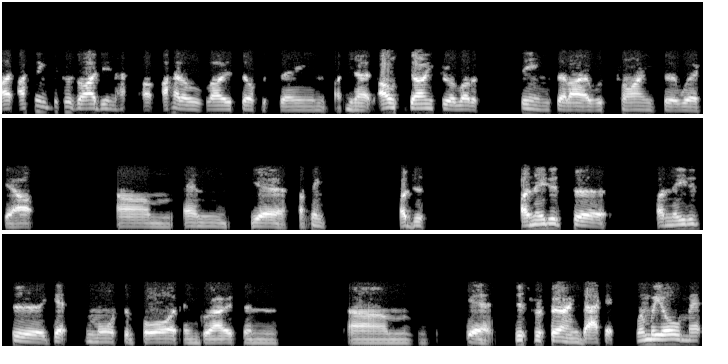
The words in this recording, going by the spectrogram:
I, I think because I didn't, ha- I had a low self esteem. You know, I was going through a lot of things that I was trying to work out. Um, and yeah, I think I just I needed to I needed to get more support and growth and um, yeah, just referring back, when we all met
